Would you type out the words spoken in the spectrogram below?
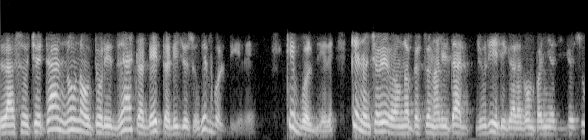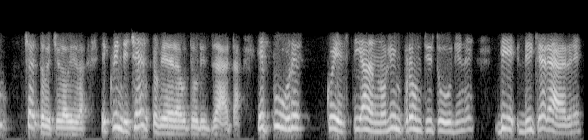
La società non autorizzata detta di Gesù, che vuol dire? Che vuol dire? Che non aveva una personalità giuridica la compagnia di Gesù, certo che ce l'aveva e quindi certo che era autorizzata, eppure questi hanno l'improntitudine di dichiarare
